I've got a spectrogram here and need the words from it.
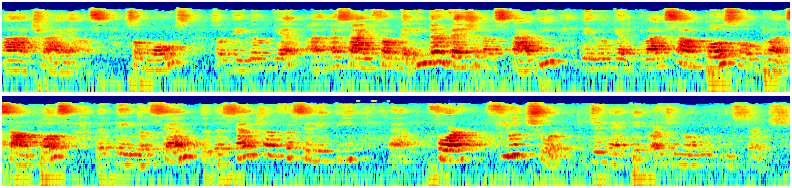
uh, trials. So most, so they will get, uh, aside from the interventional study, they will get blood samples, whole blood samples, that they will send to the central facility uh, for future genetic or genomic research.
